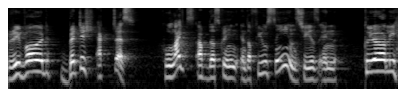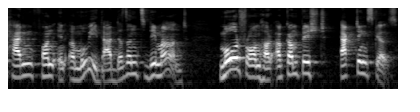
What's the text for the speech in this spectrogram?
revered British actress who lights up the screen in the few scenes she is in, clearly having fun in a movie that doesn't demand more from her accomplished acting skills.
